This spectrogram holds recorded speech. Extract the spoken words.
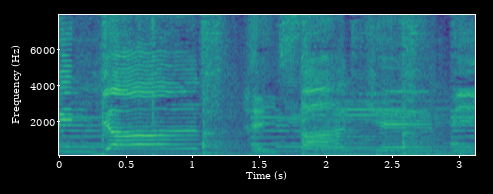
วิญญาณ ให้สารเคมี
